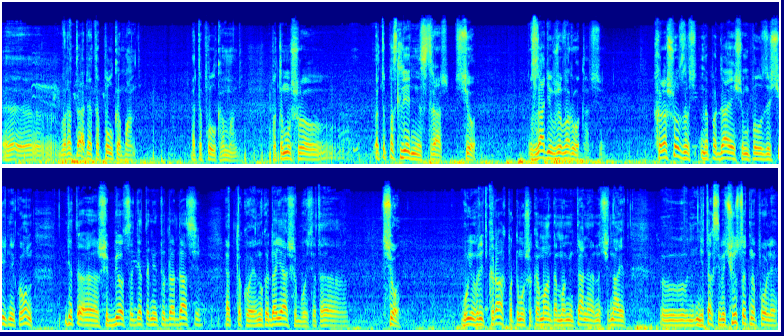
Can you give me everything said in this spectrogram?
вратарь это пол команды. Это пол команды. Потому что это последний страж. Все. Сзади уже ворота. Все. Хорошо защ- нападающему полузащитнику, он где-то ошибется, где-то не туда даст. Это такое. Но когда я ошибусь, это все. Будем говорить крах, потому что команда моментально начинает э, не так себя чувствовать на поле.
